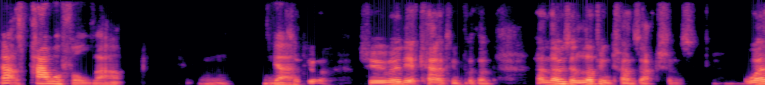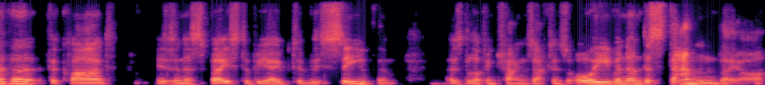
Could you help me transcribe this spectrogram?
That's powerful, that. Mm. Yeah. So you're, so you're really accounting for them. And those are loving transactions. Whether the client is in a space to be able to receive them as loving transactions or even understand they are,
